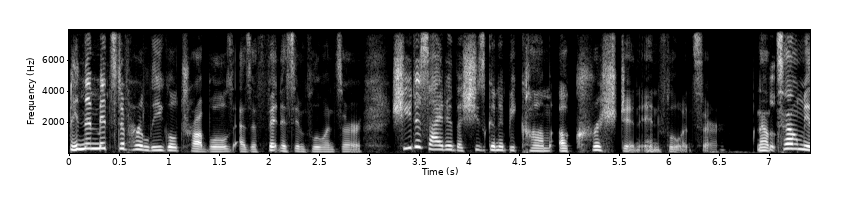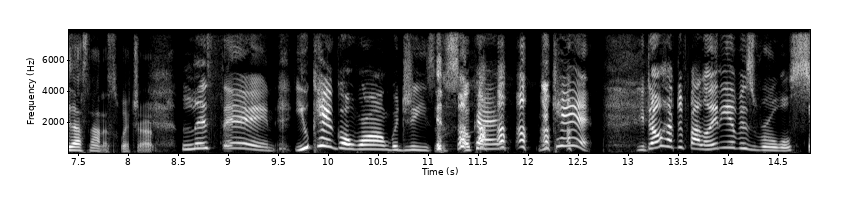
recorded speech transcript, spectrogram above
In the midst of her legal troubles as a fitness influencer, she decided that she's going to become a Christian influencer. Now, tell me that's not a switch up. Listen, you can't go wrong with Jesus, okay? you can't. You don't have to follow any of his rules.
